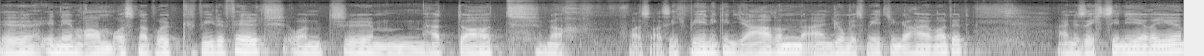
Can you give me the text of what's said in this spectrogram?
äh, in den Raum Osnabrück-Bielefeld und ähm, hat dort nach, was weiß ich, wenigen Jahren ein junges Mädchen geheiratet, eine 16-Jährige.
